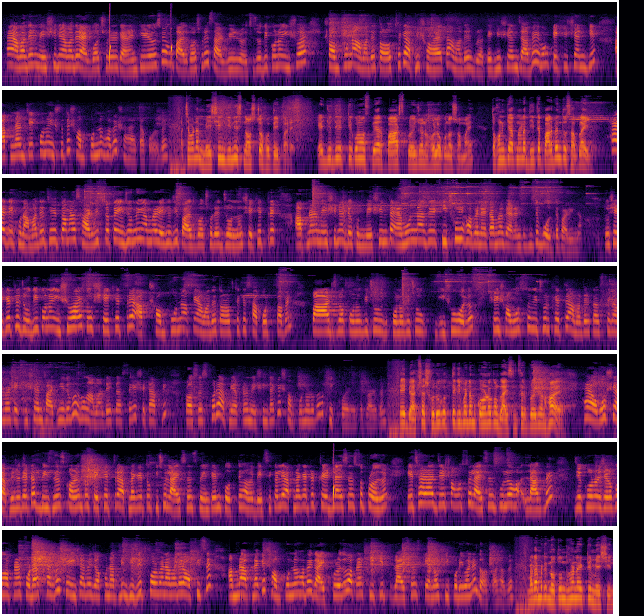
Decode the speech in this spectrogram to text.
হ্যাঁ আমাদের মেশিনে আমাদের এক বছরের গ্যারান্টি রয়েছে এবং পাঁচ বছরের সার্ভিস রয়েছে। যদি কোনো ইস্যু হয় সম্পূর্ণ আমাদের তরফ থেকে আপনি সহায়তা আমাদের টেকনিশিয়ান যাবে এবং টেকনিশিয়ান গিয়ে আপনার যে কোনো ইস্যুতে সম্পূর্ণভাবে সহায়তা করবে। আচ্ছা ম্যাডাম মেশিন জিনিস নষ্ট হতেই পারে। এর যদি একটি কোনো স্পেয়ার পার্টস প্রয়োজন হলো কোনো সময় তখন কি আপনারা দিতে পারবেন তো সাপ্লাই? হ্যাঁ দেখুন, আমাদের যেহেতু আমরা সার্ভিসটা তো এই জন্যই আমরা রেখেছি পাঁচ বছরের জন্য, সেক্ষেত্রে আপনার মেশিনে, দেখুন, মেশিনটা এমন না যে কিছুই হবে না, এটা আমরা গ্যারান্টি দিতে বলতে পারি না। তো সেক্ষেত্রে যদি কোনো ইস্যু হয়, তো সেক্ষেত্রে সম্পূর্ণ আপনি আমাদের তরফ থেকে সাপোর্ট পাবেন। পার্টস বা কোনো কিছু কোনো কিছু ইস্যু হলো সেই সমস্ত কিছুর ক্ষেত্রে আমাদের কাছ থেকে আমরা টেকনিশিয়ান পাঠিয়ে দেবো এবং আমাদের কাছ থেকে সেটা আপনি প্রসেস করে আপনি আপনার মেশিনটাকে সম্পূর্ণরূপে ঠিক করে নিতে পারবেন। এই ব্যবসা শুরু করতে কি ম্যাডাম কোনো রকম লাইসেন্সের প্রয়োজন হয়? হ্যাঁ অবশ্যই। আপনি যদি একটা বিজনেস করেন তো সেক্ষেত্রে আপনাকে তো কিছু লাইসেন্স মেনটেন করতে হবে। বেসিক্যালি আপনাকে একটা ট্রেড লাইসেন্স তো প্রয়োজন। এছাড়া যে সমস্ত লাইসেন্সগুলো লাগবে যে কোনো যেরকম আপনার প্রোডাক্ট থাকবে সেই হিসাবে যখন আপনি ভিজিট করবেন আমাদের অফিসে আমরা আপনাকে সম্পূর্ণভাবে গাইড করে দেবো আপনার কী কী লাইসেন্স কেন কী পরিমাণে দরকার হবে। ম্যাডাম, এটি নতুন ধরনের একটি মেশিন।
